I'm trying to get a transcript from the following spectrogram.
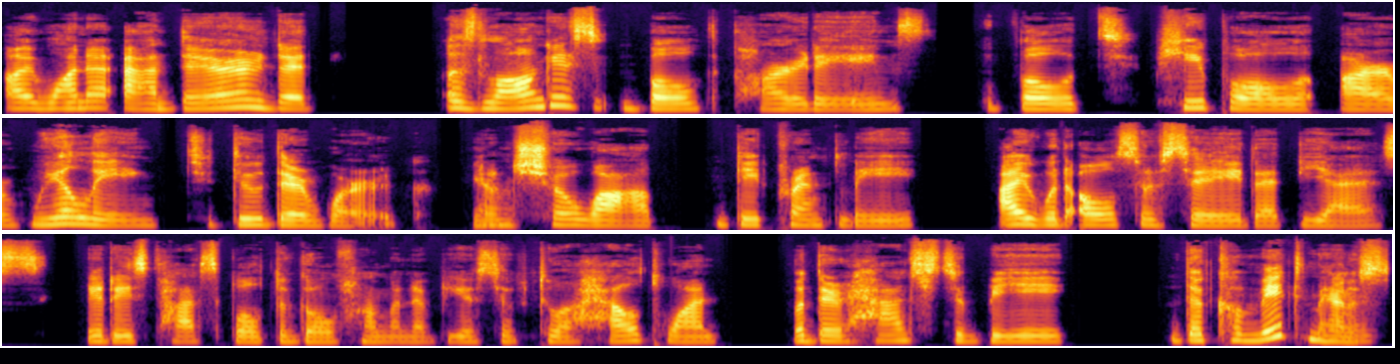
I want to add there that as long as both parties, both people are willing to do their work yeah. and show up differently, I would also say that yes, it is possible to go from an abusive to a health one, but there has to be the commitment yes.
